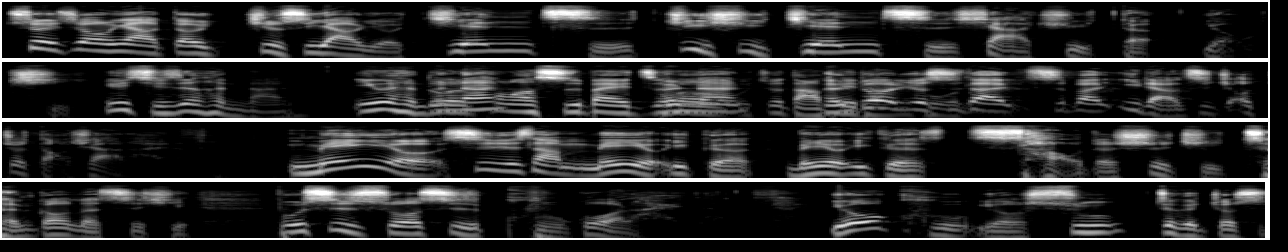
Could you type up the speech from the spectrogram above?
最重要的就是要有坚持，继续坚持下去的勇气。”因为其实很难，因为很多人碰到失败之后很，就打退很多人就失败失败一两次就就倒下来了。没有，世界上没有一个没有一个好的事情、成功的事情，不是说是苦过来的，有苦有输，这个就是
